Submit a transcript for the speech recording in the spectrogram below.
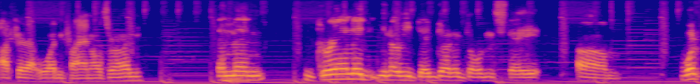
after that one finals run. And then granted, you know, he did go to Golden State. Um what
